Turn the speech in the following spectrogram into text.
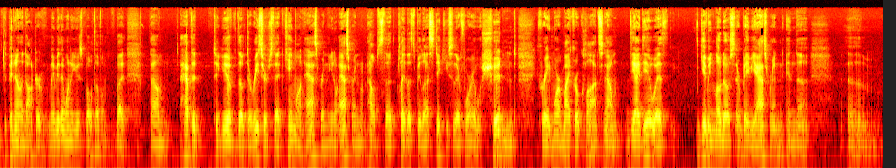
depending on the doctor, maybe they want to use both of them. But um, I have to to give the, the research that came on aspirin. You know, aspirin helps the platelets be less sticky, so therefore it shouldn't create more microclots. Now, the idea with giving low dose or baby aspirin in the um,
